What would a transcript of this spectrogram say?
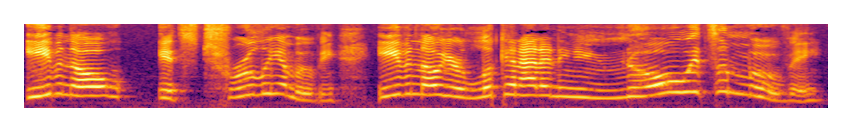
Even though it's truly a movie, even though you're looking at it and you know it's a movie,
